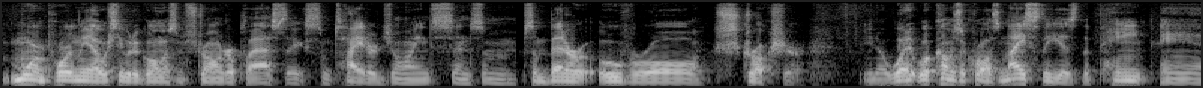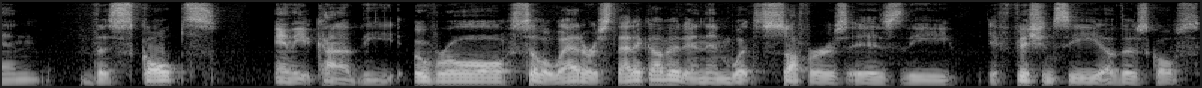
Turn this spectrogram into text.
More importantly, I wish they would have gone with some stronger plastics, some tighter joints, and some some better overall structure. You know what what comes across nicely is the paint and the sculpts and the kind of the overall silhouette or aesthetic of it, and then what suffers is the efficiency of those sculpts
